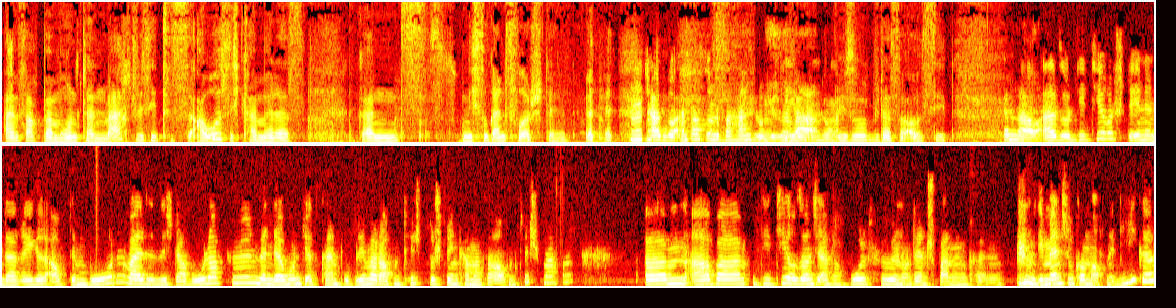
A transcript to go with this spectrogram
einfach beim Hund dann macht? Wie sieht es aus? Ich kann mir das ganz nicht so ganz vorstellen. Hm, also einfach so eine Behandlung, wie so eine ja, Behandlung. Wie, so, wie das so aussieht. Genau, also die Tiere stehen in der Regel auf dem Boden, weil sie sich da wohler fühlen. Wenn der Hund jetzt kein Problem hat, auf dem Tisch zu stehen, kann man es auch auf dem Tisch machen. Ähm, aber die Tiere sollen sich einfach wohlfühlen und entspannen können. Die Menschen kommen auf eine Liege,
